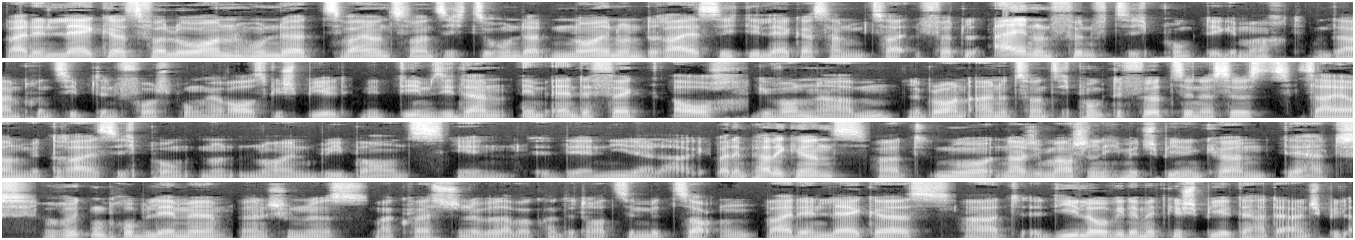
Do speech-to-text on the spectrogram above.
bei den Lakers verloren 122 zu 139. Die Lakers haben im zweiten Viertel 51 Punkte gemacht und da im Prinzip den Vorsprung herausgespielt, mit dem sie dann im Endeffekt auch gewonnen haben. LeBron 21 Punkte, 14 Assists, Zion mit 30 Punkten und 9 Rebounds in der Niederlage. Bei den Pelicans hat nur Najee Marshall nicht mitspielen können. Der hat Rückenprobleme. Sein Schunes war questionable, aber konnte trotzdem mitzocken. Bei den Lakers hat D'Lo wieder mitgespielt. Der hatte ein Spiel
